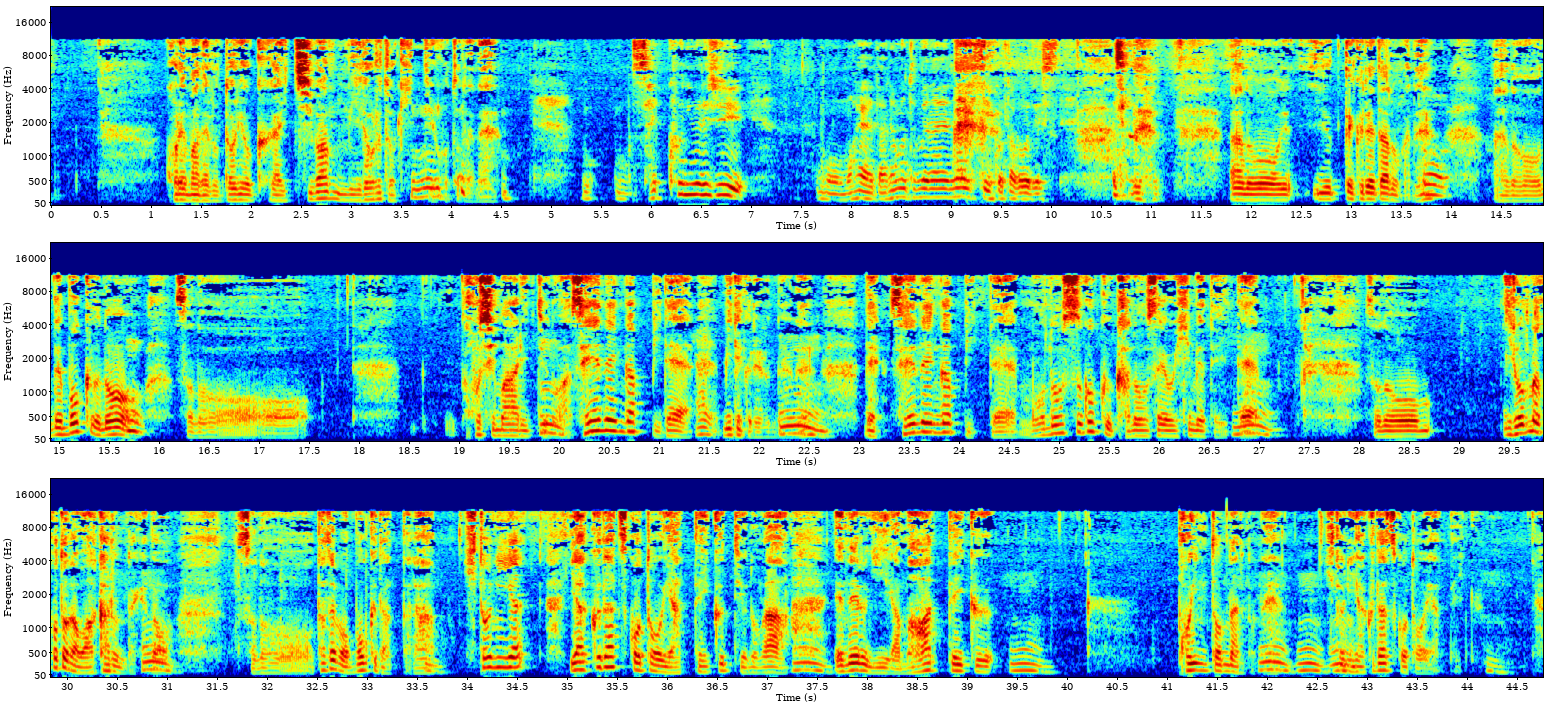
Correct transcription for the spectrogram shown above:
これまでの努力が一番実る時っていうことでね、もう最高に嬉しい。もうもはや誰も止められないっていう小太郎です。で あの言ってくれたのがね、うん。あので僕の、うん。その星回りっていうのは生年月日ではい。見てくれるんだよね、うん。で生年月日ってものすごく可能性を秘めていて、うん。そのいろんなことがわかるんだけど、うん。その例えば僕だったら、人にや役立つことをやっていくっていうのが、エネルギーが回っていくうん。ポイントになるのね、人に役立つことをやっていく、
